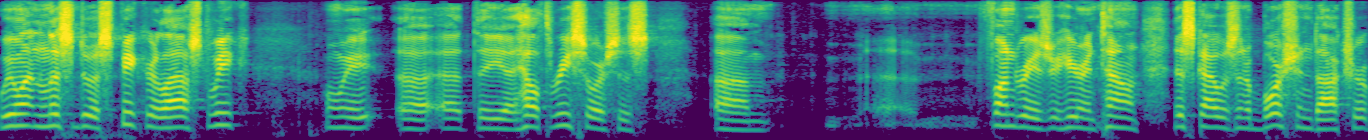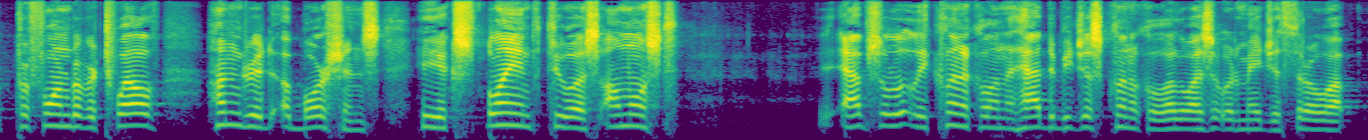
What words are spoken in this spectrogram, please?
We went and listened to a speaker last week when we uh, at the uh, Health Resources um, uh, fundraiser here in town. This guy was an abortion doctor, performed over 12 hundred abortions. He explained to us almost absolutely clinical, and it had to be just clinical, otherwise, it would have made you throw up.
